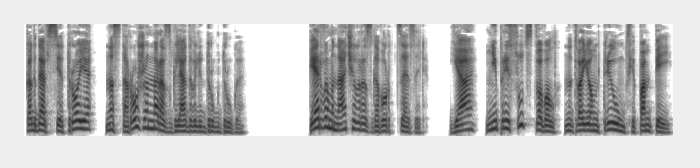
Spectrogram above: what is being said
когда все трое настороженно разглядывали друг друга. Первым начал разговор Цезарь. Я не присутствовал на твоем триумфе, Помпей,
